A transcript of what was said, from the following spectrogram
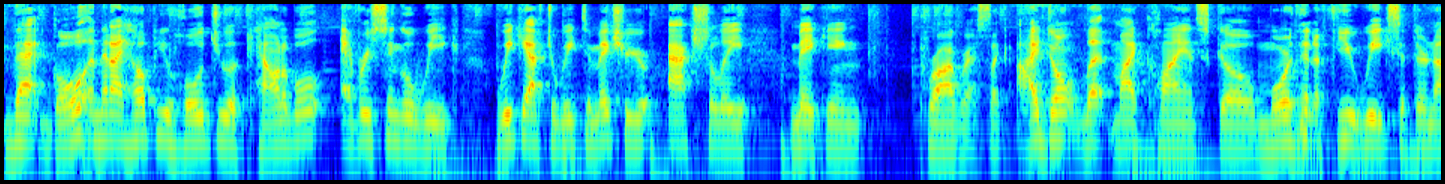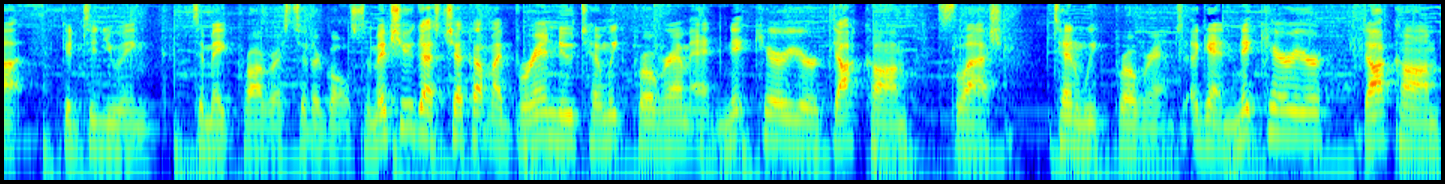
that goal. And then I help you hold you accountable every single week, week after week, to make sure you're actually making progress. Like I don't let my clients go more than a few weeks if they're not continuing to make progress to their goals. So make sure you guys check out my brand new 10-week program at nickcarrier.com slash 10-week programs. Again, nickcarrier.com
